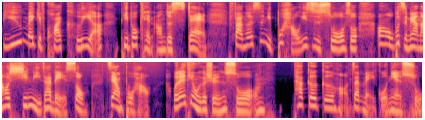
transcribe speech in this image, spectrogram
You make it quite clear, people can understand。反而是你不好意思说说哦，我不怎么样，然后心里在北宋，这样不好。我那天我一个学生说，他哥哥哈在美国念书，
